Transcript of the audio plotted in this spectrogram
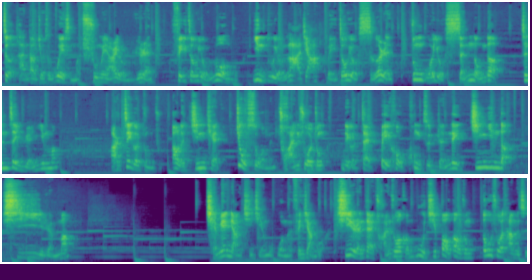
这难道就是为什么苏美尔有鱼人，非洲有洛姆，印度有纳迦，美洲有蛇人，中国有神龙的真正原因吗？而这个种族到了今天，就是我们传说中那个在背后控制人类精英的蜥蜴人吗？前面两期节目我们分享过，蜥蜴人在传说和目击报告中都说他们是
